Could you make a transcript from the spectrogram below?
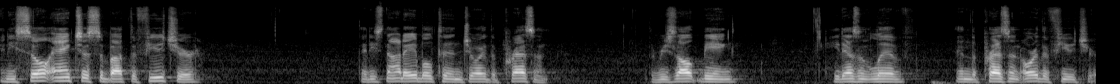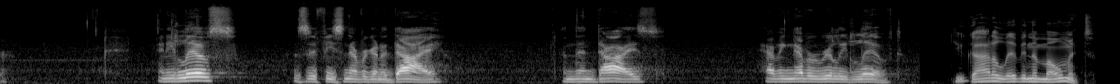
And he's so anxious about the future that he's not able to enjoy the present. The result being he doesn't live in the present or the future. And he lives as if he's never going to die, and then dies having never really lived. You got to live in the moment.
